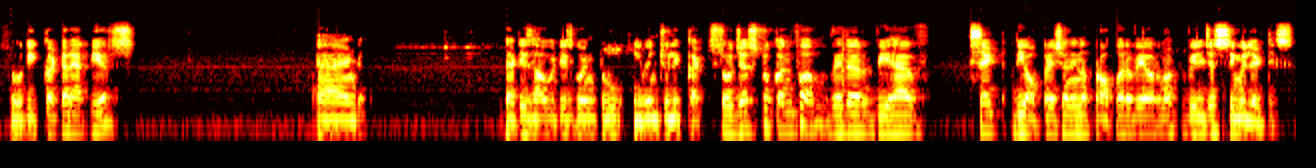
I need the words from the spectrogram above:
So the cutter appears. And that is how it is going to eventually cut. So just to confirm whether we have set the operation in a proper way or not we'll just simulate this.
